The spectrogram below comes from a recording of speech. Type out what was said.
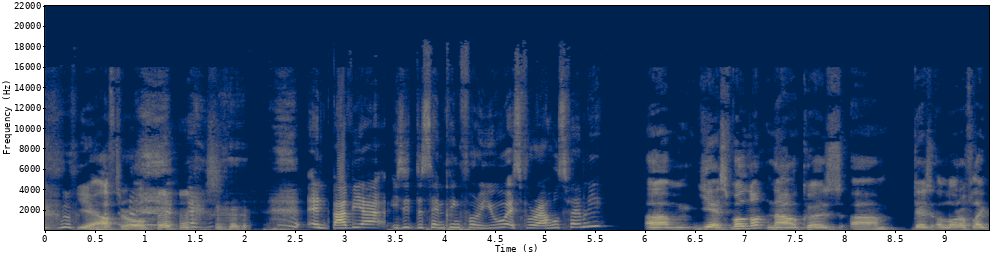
yeah. After all. and Bhavya, is it the same thing for you as for Rahul's family? Um, yes, well, not now because um, there's a lot of like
